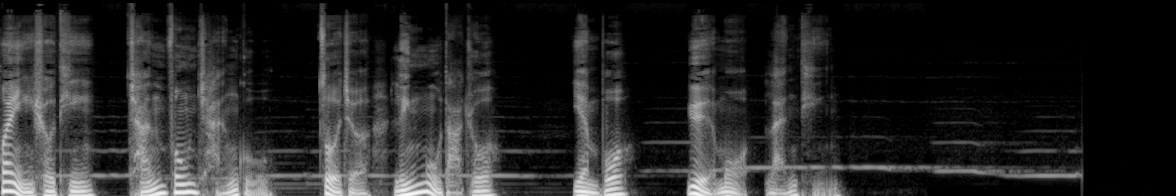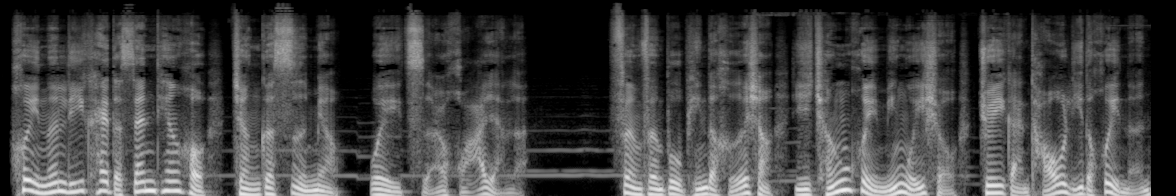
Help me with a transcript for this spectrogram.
欢迎收听《禅风禅谷，作者铃木大拙，演播月末兰亭。慧能离开的三天后，整个寺庙为此而哗然了。愤愤不平的和尚以陈慧明为首，追赶逃离的慧能。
